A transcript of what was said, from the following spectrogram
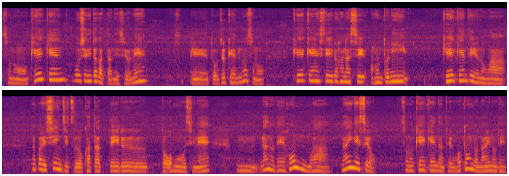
その経験を知りたかったんですよね。えーと、受験のその経験している話本当に経験っていうのはやっぱり真実を語っていると思うしね、うん、なので本はないんですよ。その経験談っていうのはほとんどないので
